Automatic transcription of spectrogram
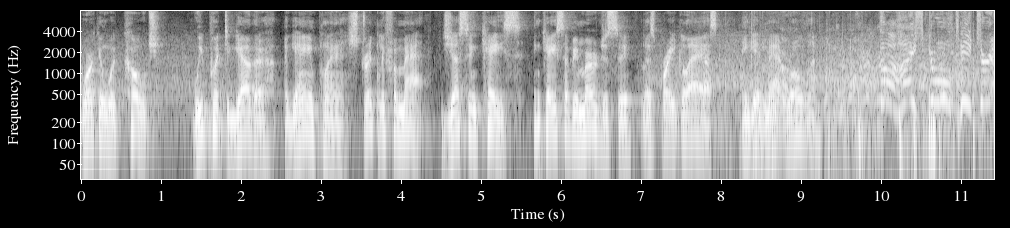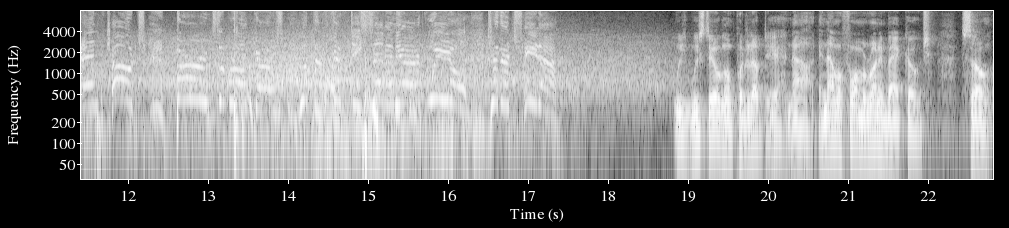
working with coach, we put together a game plan strictly for Matt. Just in case, in case of emergency, let's break glass and get Matt rolling. The high school teacher and coach burns the Broncos with the 57-yard wheel to the cheetah. We we still gonna put it up there now, and I'm a former running back coach, so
